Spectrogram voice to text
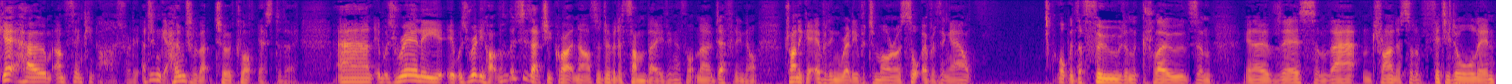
Get home, I'm thinking, oh, it's really. I didn't get home till about two o'clock yesterday, and it was really, it was really hot. I thought, this is actually quite nice. I'll do a bit of sunbathing. I thought, no, definitely not. Trying to get everything ready for tomorrow, sort everything out. What with the food and the clothes and you know this and that, and trying to sort of fit it all in.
